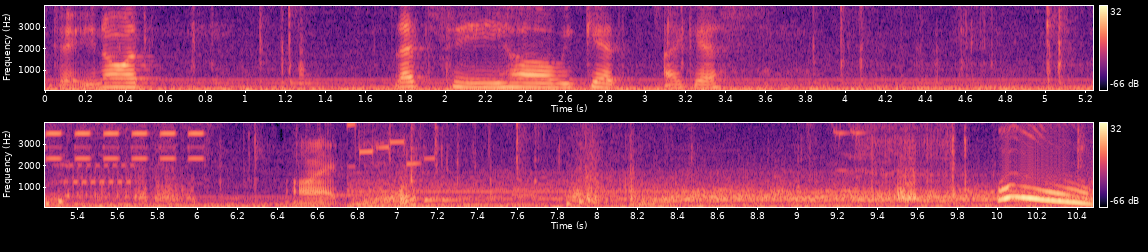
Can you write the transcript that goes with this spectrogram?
Okay, you know what? Let's see how we get, I guess. Alright. Woo!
